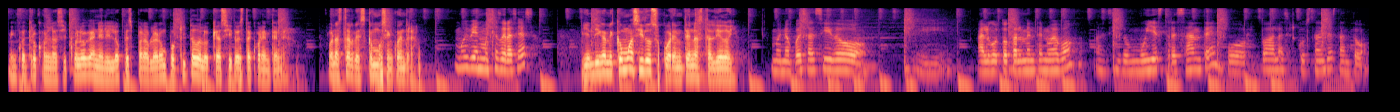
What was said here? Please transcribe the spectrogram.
Me encuentro con la psicóloga Nelly López para hablar un poquito de lo que ha sido esta cuarentena. Buenas tardes, ¿cómo se encuentra? Muy bien, muchas gracias. Bien, dígame, ¿cómo ha sido su cuarentena hasta el día de hoy? Bueno, pues ha sido eh, algo totalmente nuevo, ha sido muy estresante por todas las circunstancias, tanto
